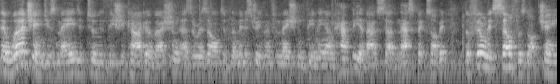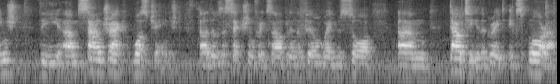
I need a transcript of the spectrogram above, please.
there were changes made to the Chicago version as a result of the Ministry of Information feeling unhappy about certain aspects of it. The film itself was not changed, the um, soundtrack was changed. Uh, there was a section, for example, in the film where you saw um, Doughty, the great explorer,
